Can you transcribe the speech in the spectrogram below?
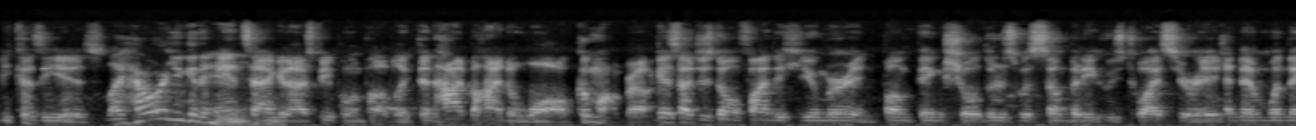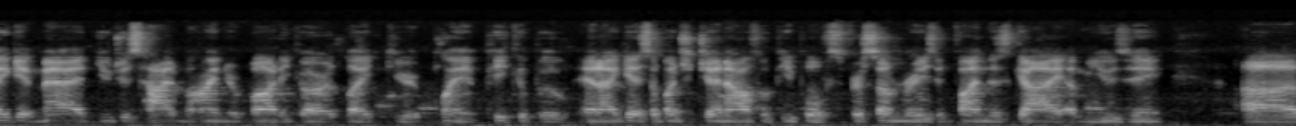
because he is. Like, how are you going to mm-hmm. antagonize people in public then hide behind a wall? Come on, bro. I guess I just don't find the humor in bumping shoulders with somebody who's twice your age. And then when they get mad, you just hide behind your bodyguard like you're playing peekaboo. And I guess a bunch of Gen Alpha people, for some reason, find this guy amusing. Uh,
